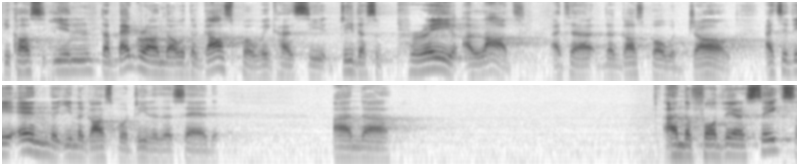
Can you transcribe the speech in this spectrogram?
because in the background of the gospel, we can see Jesus pray a lot at uh, the Gospel with John. At the end, in the gospel, Jesus said, and uh, and for their sakes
